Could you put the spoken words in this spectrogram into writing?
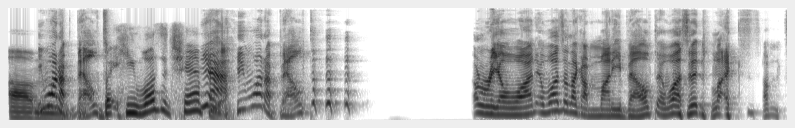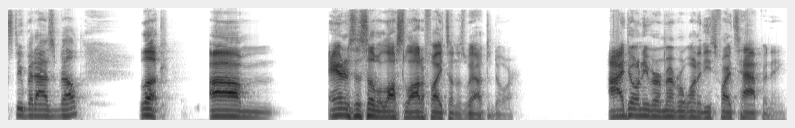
Um, he won a belt. but he was a champion. Yeah, he won a belt. a real one. It wasn't like a money belt. It wasn't like some stupid ass belt. Look, um, Anderson Silva lost a lot of fights on his way out the door. I don't even remember one of these fights happening.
